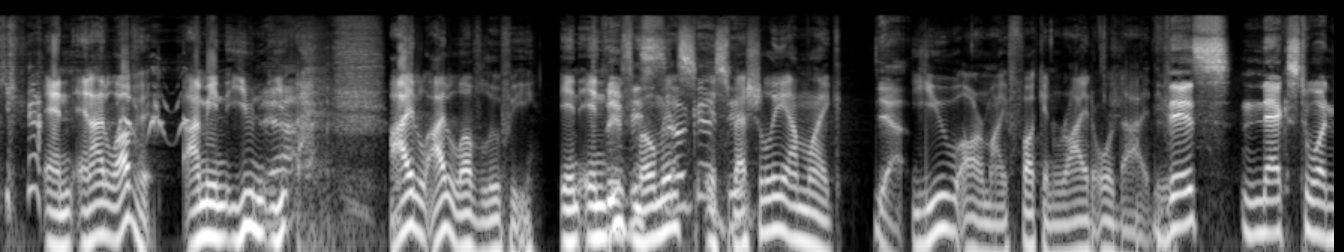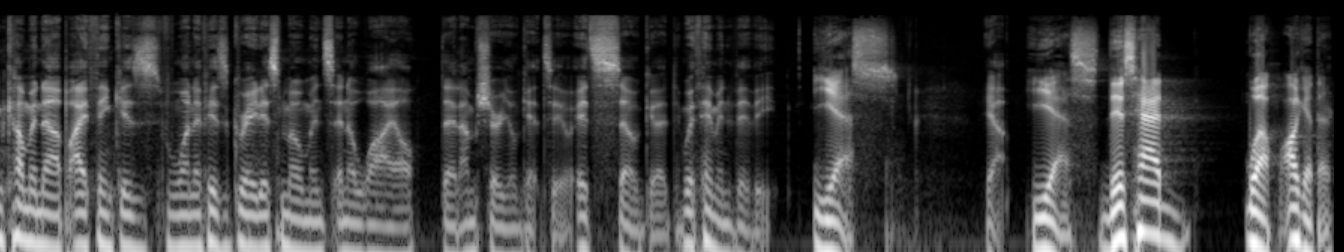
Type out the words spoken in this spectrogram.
yeah. and and i love it i mean you, you i i love luffy in in these Luffy's so moments good, dude. especially i'm like Yeah. you are my fucking ride or die, dude. This next one coming up, I think, is one of his greatest moments in a while that I'm sure you'll get to. It's so good with him and Vivi. yes. Yeah. Yes. This had well, I'll get there.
